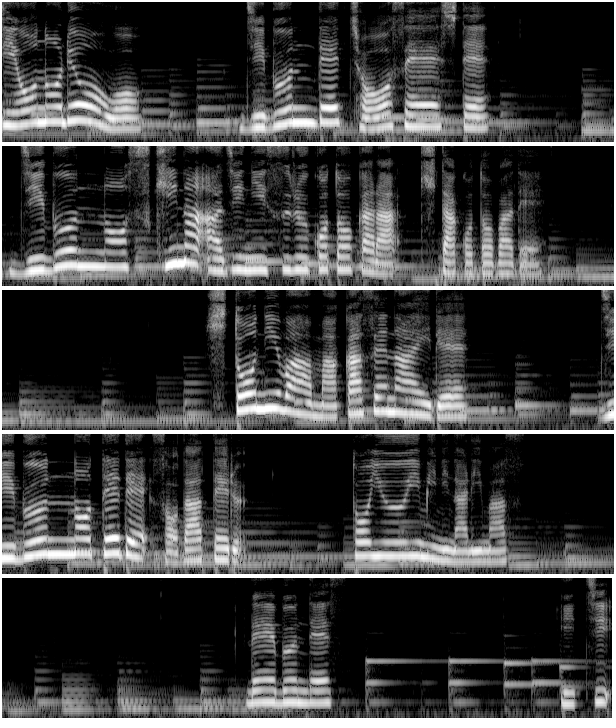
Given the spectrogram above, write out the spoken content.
塩の量を自分で調整して自分の好きな味にすることから来た言葉で人には任せないで自分の手で育てるという意味になります。例文です。1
